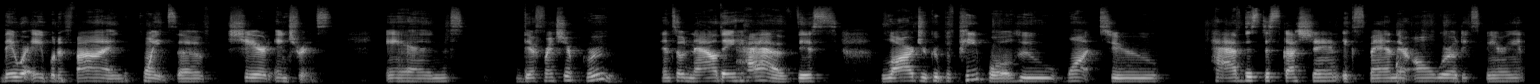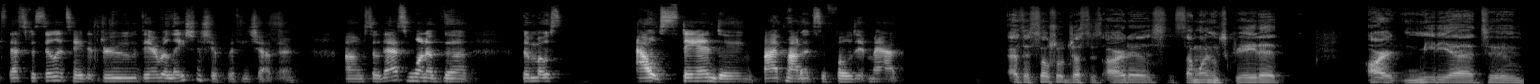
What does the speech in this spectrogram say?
they were able to find points of shared interest and their friendship grew. And so now they have this larger group of people who want to have this discussion, expand their own world experience that's facilitated through their relationship with each other. Um, so that's one of the the most outstanding byproducts of Folded Map. As a social justice artist, someone who's created art and media to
